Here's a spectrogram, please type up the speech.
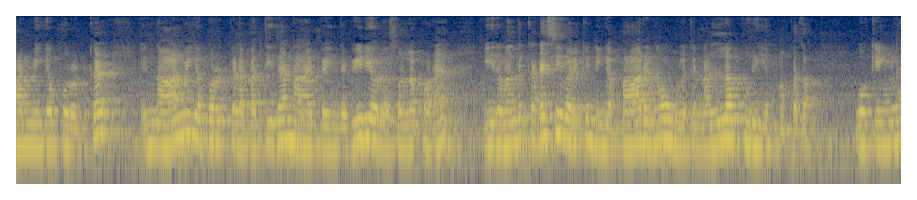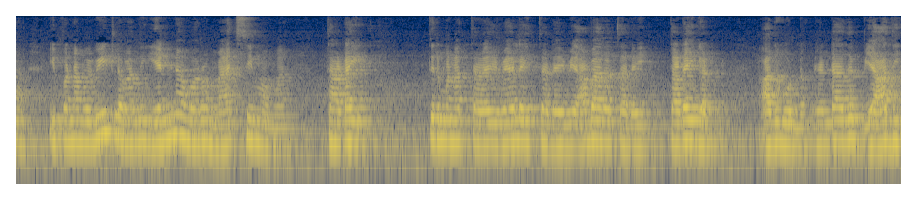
ஆன்மீக பொருட்கள். இந்த ஆன்மீக பொருட்களை பற்றி தான் நான் இப்போ இந்த வீடியோவில் சொல்ல போகிறேன் இதை வந்து கடைசி வரைக்கும் நீங்கள் பாருங்கள் உங்களுக்கு நல்லா புரியும் அப்போ தான் ஓகேங்களா? இப்போ நம்ம வீட்டில் வந்து என்ன வரும்? மேக்சிமம் தடை. திருமணத்தடை வேலை தடை வியாபார தடை தடைகள் அது ஒன்று ரெண்டாவது வியாதி.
